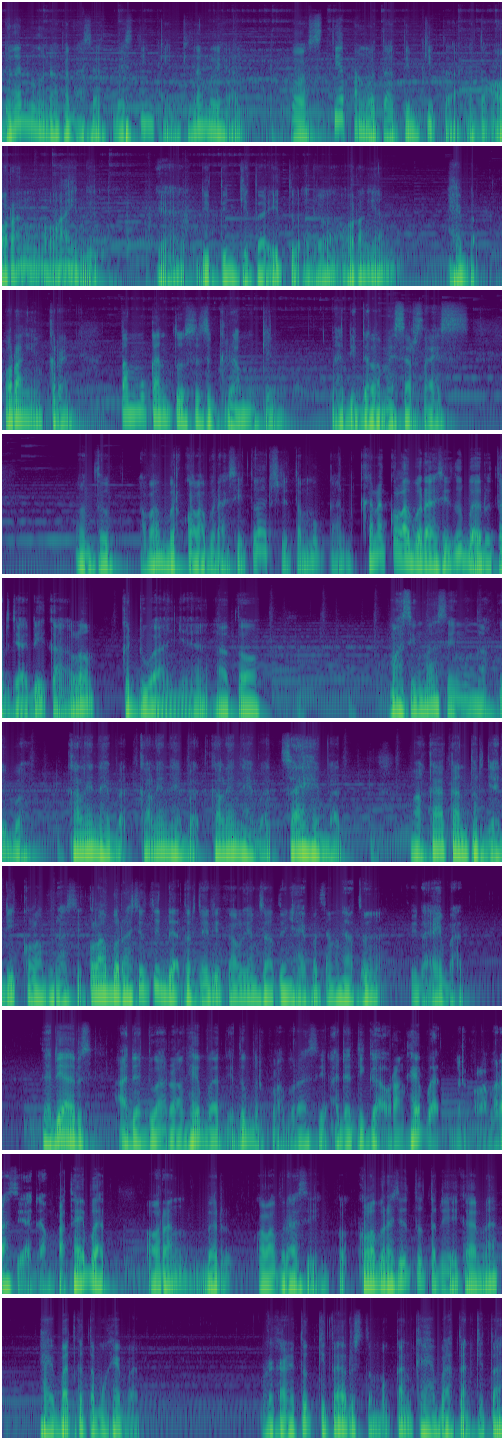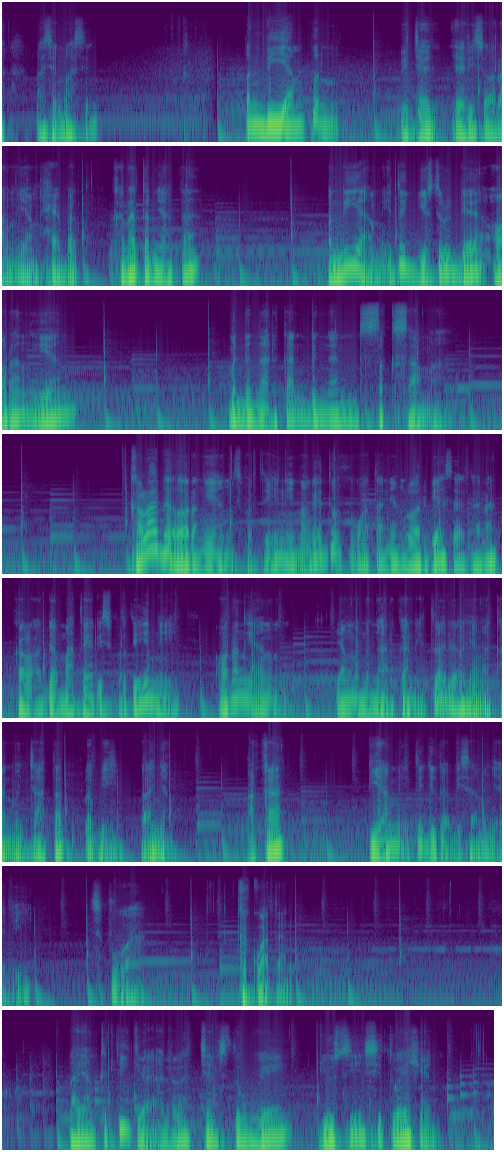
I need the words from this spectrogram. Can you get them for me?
Dengan menggunakan asset based thinking, kita melihat bahwa setiap anggota tim kita atau orang lain di, ya, di tim kita itu adalah orang yang hebat, orang yang keren. Temukan tuh sesegera mungkin. Nah di dalam exercise untuk apa berkolaborasi itu harus ditemukan karena kolaborasi itu baru terjadi kalau keduanya atau masing-masing mengakui bahwa kalian hebat, kalian hebat, kalian hebat, saya hebat. Maka akan terjadi kolaborasi. Kolaborasi itu tidak terjadi kalau yang satunya hebat, yang satu tidak hebat. Jadi harus ada dua orang hebat itu berkolaborasi, ada tiga orang hebat berkolaborasi, ada empat hebat orang berkolaborasi. Kolaborasi itu terjadi karena hebat ketemu hebat. Oleh karena itu kita harus temukan kehebatan kita masing-masing. Pendiam pun jadi seorang yang hebat karena ternyata pendiam itu justru dia orang yang mendengarkan dengan seksama. Kalau ada orang yang seperti ini, maka itu kekuatan yang luar biasa karena kalau ada materi seperti ini, orang yang yang mendengarkan itu adalah yang akan mencatat lebih banyak. Maka diam itu juga bisa menjadi sebuah kekuatan. Nah yang ketiga adalah change the way you see situation.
